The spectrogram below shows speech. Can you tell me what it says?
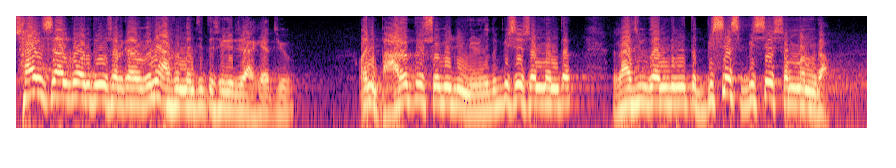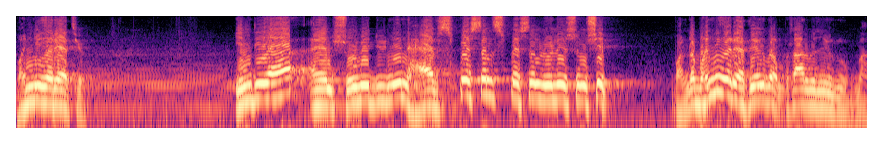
छयालिस सालको अन्तिम सरकारमा पनि आफ्नो मान्छे त्यसै गरी राखेको थियो। अनि भारत र सोभियत युनियनको त विशेष सम्बन्ध राजीव गान्धीले त विशेष विशेष सम्बन्ध भन्ने गरेका थियो। India and Soviet Union have special special relationship भनेर भन्ने गरेका थियो एकदम सार्वजनिक रूपमा।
